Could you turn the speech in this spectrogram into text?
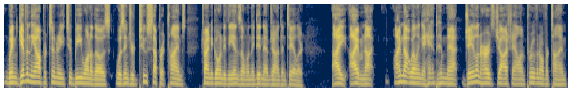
when given the opportunity to be one of those, was injured two separate times trying to go into the end zone when they didn't have Jonathan Taylor. I I'm not I'm not willing to hand him that. Jalen Hurts, Josh Allen, proven over time,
